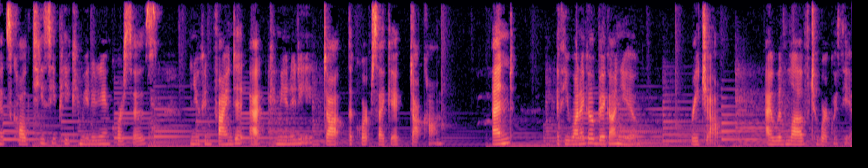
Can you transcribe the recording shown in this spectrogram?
It's called TCP Community and Courses, and you can find it at community.thecorpsepsychic.com. And if you want to go big on you, reach out. I would love to work with you.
